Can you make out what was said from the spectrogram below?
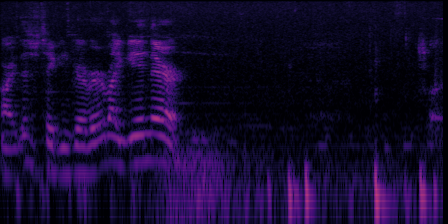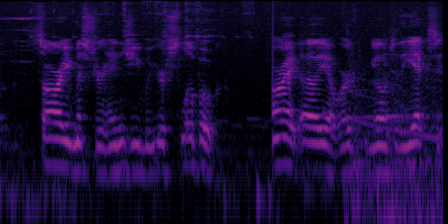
Alright, this is taking forever. Everybody get in there. Sorry, Mr. Engi, but you're slowpoke. Alright, uh, yeah, we're going to the exit.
